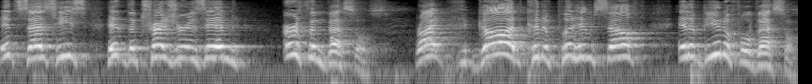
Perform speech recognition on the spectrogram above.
It says he's the treasure is in earthen vessels, right? God could have put himself in a beautiful vessel,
